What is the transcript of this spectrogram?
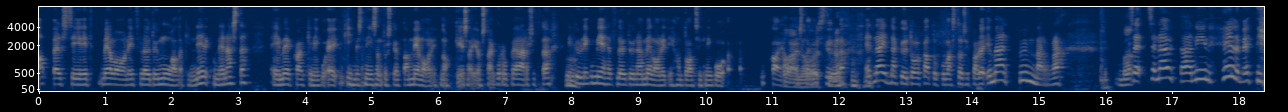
appelsiinit, melonit löytyy muualtakin ne, kuin nenästä. Ei me kaikki, niin kuin, ei, ihmiset niin sanotusti ottaa melonit nokkiinsa jostain, kun rupeaa ärsyttää. Mm. Niin kyllä niin kuin miehet löytyy nämä melonit ihan tuolta sit niin kuin. Kainaloista, Kyllä. Et näitä näkyy tuolla katukuvassa tosi paljon. Ja mä en ymmärrä. Mä, Se, se näyttää niin helvetin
